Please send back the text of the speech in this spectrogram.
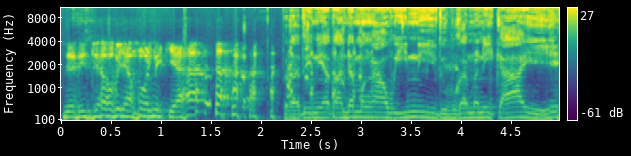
Jadi jauh ya Monik ya. berarti niat anda mengawini itu bukan menikahi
